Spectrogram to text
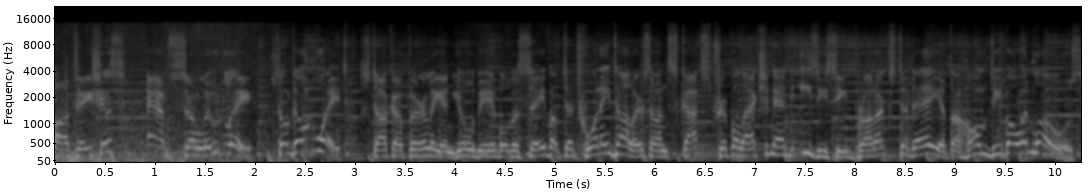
Audacious? Absolutely. So don't wait. Stock up early and you'll be able to save up to $20 on Scott's Triple Action and Easy Seed products today at the Home Depot and Lowe's.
